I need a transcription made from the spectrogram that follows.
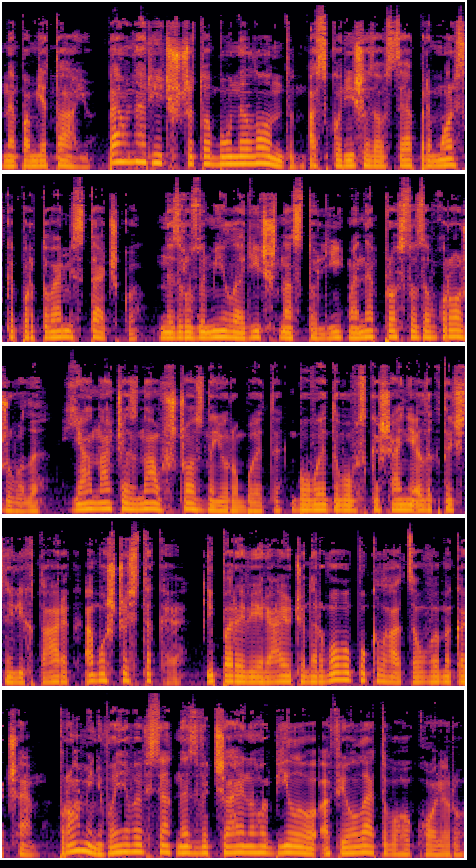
не пам'ятаю. Певна річ, що то був не Лондон, а скоріше за все приморське портове містечко. Незрозуміла річ на столі мене просто завгрожували. Я наче знав, що з нею робити, бо видобув з кишені електричний ліхтарик або щось таке, і перевіряючи, нервово поклацав вимикачем. Промінь виявився незвичайного білого, а фіолетового кольору,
